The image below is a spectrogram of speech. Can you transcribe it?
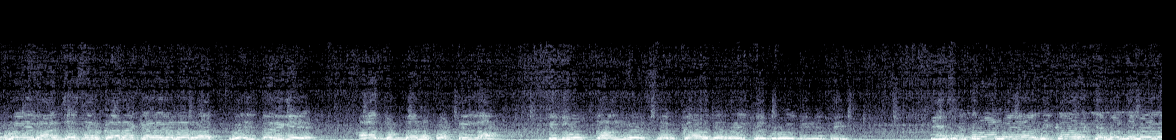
ಕೂಡ ಈ ರಾಜ್ಯ ಸರ್ಕಾರ ಕೆಳಗಡೆ ರೈತರಿಗೆ ಆ ದುಡ್ಡನ್ನು ಕೊಟ್ಟಿಲ್ಲ. ಇದು ಕಾಂಗ್ರೆಸ್ ಸರ್ಕಾರದ ರೈತ ವಿರೋಧಿ ನೀತಿ. ಈ ಸಿದ್ದರಾಮಯ್ಯ ಅಧಿಕಾರಕ್ಕೆ ಬಂದ ಮೇಲೆ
